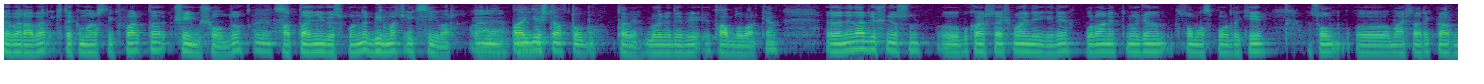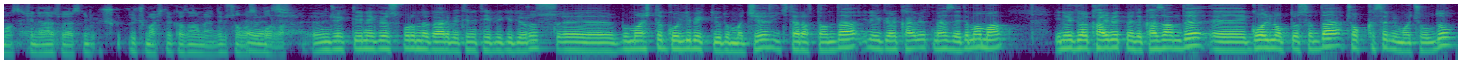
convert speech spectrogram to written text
ile beraber iki takım arasındaki fark da 3'e inmiş oldu. Evet. Hatta İnegöl Spor'un da bir maç eksiği var. Yani Yani bay geçti hafta oldu. Tabii böyle de bir tablo varken. Ee, neler düşünüyorsun e, bu karşılaşmayla ilgili? Burhanettin Hoca'nın Soma Spor'daki son e, maçlardaki performansı için neler söylersin? 3 maçtır kazanamayan da bir Soma Spor var. Öncelikle İnegöl Spor'un da galibiyetini tebrik ediyoruz. Ee, bu maçta gollü bekliyordum maçı. İki taraftan da İnegöl kaybetmez dedim ama İnegöl kaybetmedi, kazandı. Ee, gol noktasında çok kısa bir maç oldu.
